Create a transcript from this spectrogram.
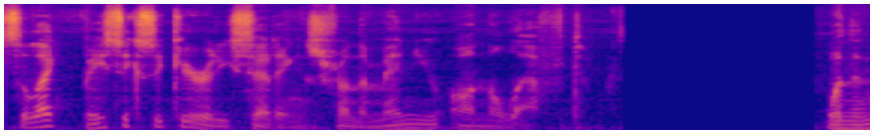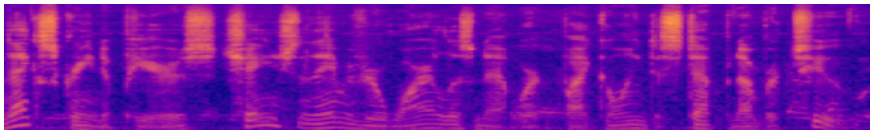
Select Basic Security Settings from the menu on the left. When the next screen appears, change the name of your wireless network by going to step number 2.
